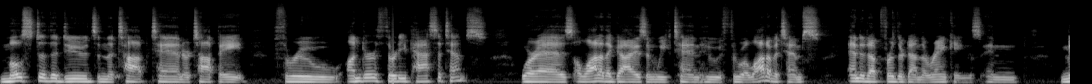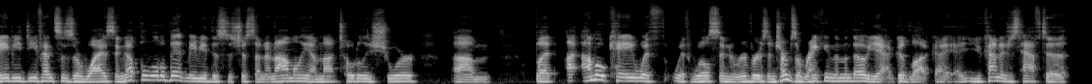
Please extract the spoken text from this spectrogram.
most of the dudes in the top 10 or top eight threw under 30 pass attempts, whereas a lot of the guys in week 10 who threw a lot of attempts ended up further down the rankings. And maybe defenses are wising up a little bit. Maybe this is just an anomaly. I'm not totally sure. Um, but I, am okay with with Wilson and Rivers in terms of ranking them. Though, yeah, good luck. I, I you kind of just have to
